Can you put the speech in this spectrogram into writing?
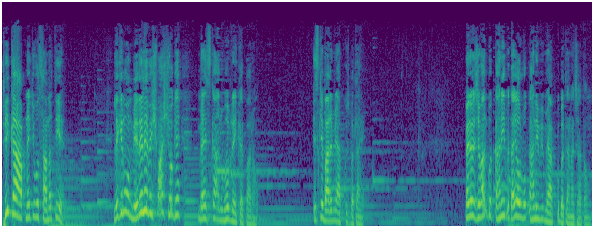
ठीक कहा आपने कि वो सामर्थ्य है। लेकिन वो मेरे लिए विश्वास है मैं इसका अनुभव नहीं कर पा रहा हूँ। इसके बारे में आप कुछ बताएँ। मैंने उस जवान को कहानी बताई, और वो कहानी भी मैं आपको बताना चाहता हूँ।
